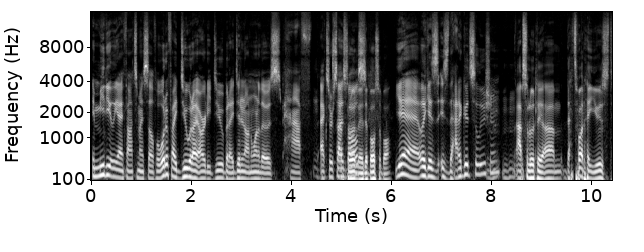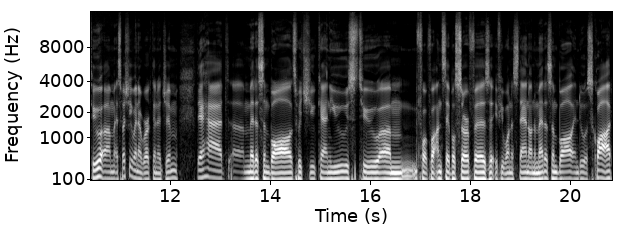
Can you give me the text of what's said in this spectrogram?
immediately I thought to myself, well, what if I do what I already do, but I did it on one of those half exercise Absolutely, balls? the BOSU ball. yeah, like is is that a good solution? Mhm, Absolutely. Um, that's what I used too, um, especially when I worked in a gym. They had uh, medicine balls which you can use to um, for for unstable surface. If you want to stand on a medicine ball and do a squat,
